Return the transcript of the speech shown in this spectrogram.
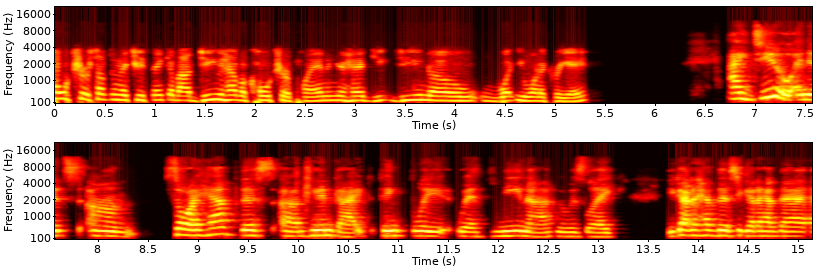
culture something that you think about? Do you have a culture plan in your head? Do you, do you know what you want to create? I do, and it's um. So I have this um, hand guide, thankfully, with Nina, who was like, "You got to have this, you got to have that."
